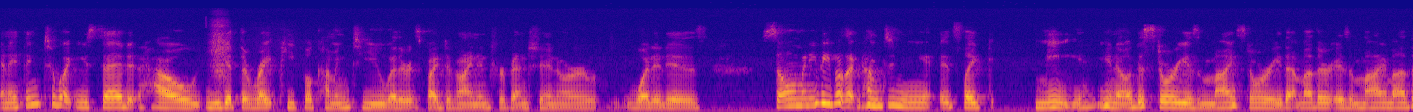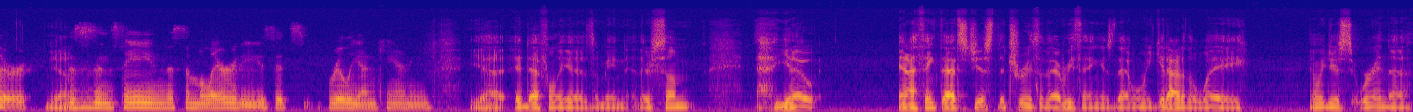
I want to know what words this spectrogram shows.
And I think to what you said, how you get the right people coming to you, whether it's by divine intervention or what it is. So many people that come to me, it's like me, you know, this story is my story. That mother is my mother. Yeah. This is insane, the similarities. It's really uncanny. Yeah, it definitely is. I mean, there's some, you know, and I think that's just the truth of everything is that when we get out of the way and we just, we're in the,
